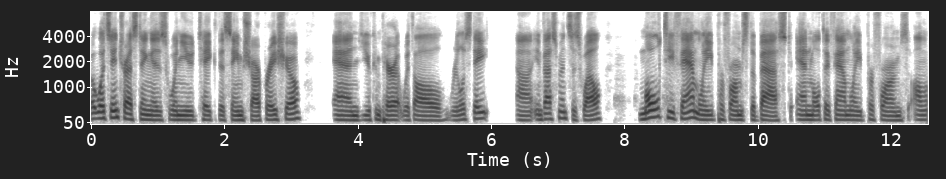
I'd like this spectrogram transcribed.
But what's interesting is when you take the same Sharpe ratio and you compare it with all real estate uh, investments as well, multifamily performs the best and multifamily performs, uh,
